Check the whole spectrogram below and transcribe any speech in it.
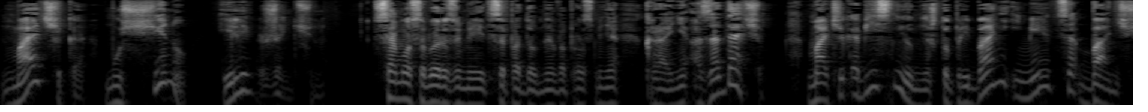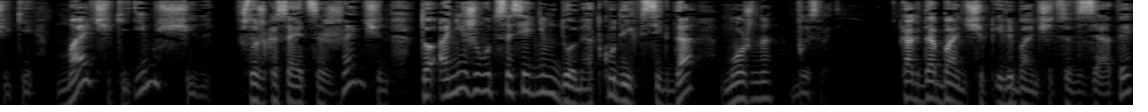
мальчика, мужчину или женщину. Само собой, разумеется, подобный вопрос меня крайне озадачил. Мальчик объяснил мне, что при бане имеются банщики, мальчики и мужчины. Что же касается женщин, то они живут в соседнем доме, откуда их всегда можно вызвать. Когда банщик или банщица взяты,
